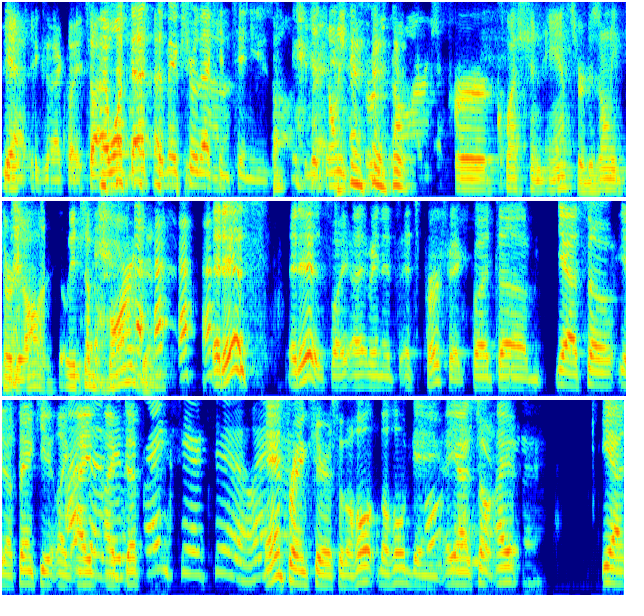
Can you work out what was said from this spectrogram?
Yeah, exactly. So I want that to make sure that continues on. Right? It's only thirty dollars per question answered. It's only thirty dollars. So it's a bargain. it is. It is. Like I mean, it's it's perfect. But um, yeah. So you know, thank you. Like awesome. I, I def- Frank's here too. And Frank's here. So the whole the whole game. Whole yeah. So I. Here yeah,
